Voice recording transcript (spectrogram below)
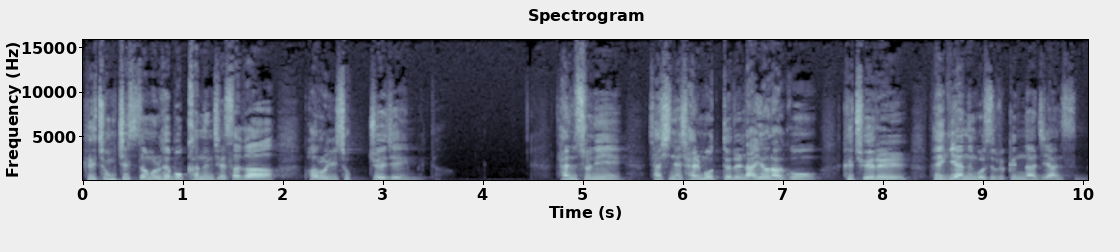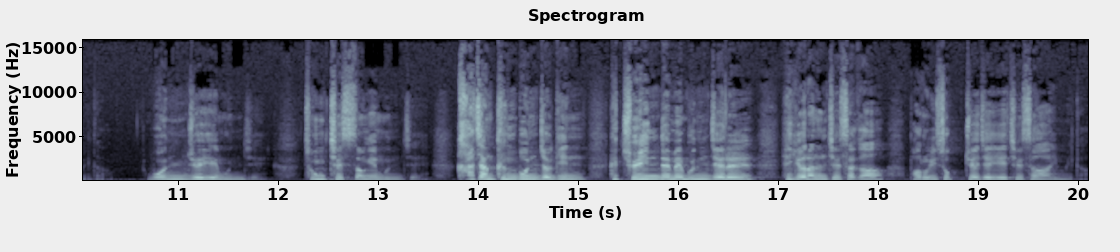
그 정체성을 회복하는 제사가 바로 이 속죄제입니다. 단순히 자신의 잘못들을 나열하고 그 죄를 회개하는 것으로 끝나지 않습니다. 원죄의 문제, 정체성의 문제, 가장 근본적인 그 죄인됨의 문제를 해결하는 제사가 바로 이 속죄제의 제사입니다.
